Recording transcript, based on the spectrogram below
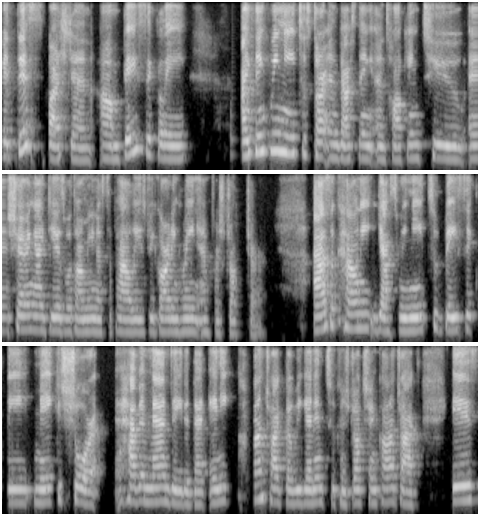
with this question, um, basically, I think we need to start investing and talking to and sharing ideas with our municipalities regarding green infrastructure. As a county, yes, we need to basically make sure, have it mandated that any contract that we get into, construction contract, is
